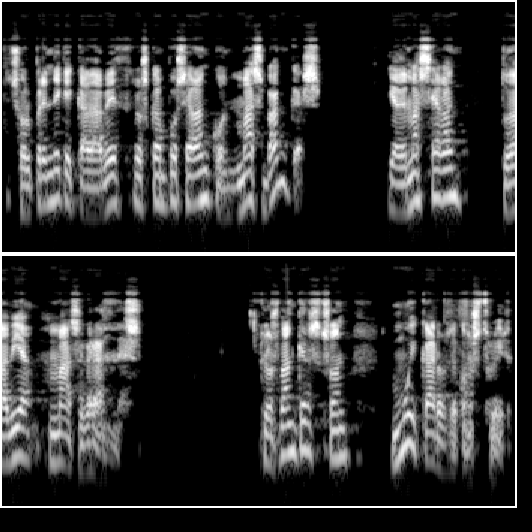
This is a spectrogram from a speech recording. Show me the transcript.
sorprende que cada vez los campos se hagan con más bunkers y además se hagan todavía más grandes. Los bunkers son muy caros de construir.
